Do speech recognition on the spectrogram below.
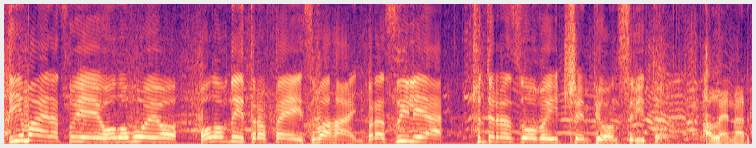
Здіймає над своєю головою головний трофей змагань. Бразилія чотириразовий чемпіон світу. Але Ленард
